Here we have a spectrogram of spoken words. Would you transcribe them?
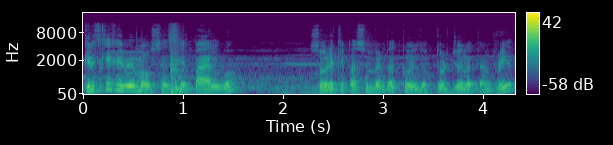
¿Crees que Jaime Maussan sepa algo sobre qué pasó en verdad con el doctor Jonathan Reed,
